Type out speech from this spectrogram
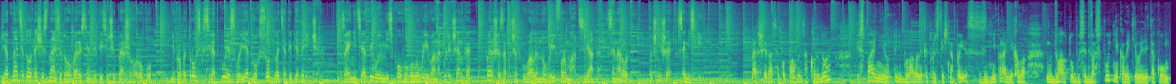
15 та 16 вересня 2001 року Дніпропетровськ святкує своє 225-річчя. За ініціативою міського голови Івана Куліченка вперше започаткували новий формат свята всенародний, точніше, всеміський. Перший раз я попав за кордон в Іспанію. Тоді була велика туристична поїздка. З Дніпра їхало ну, два автобуси, два спутника летіли літаком.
